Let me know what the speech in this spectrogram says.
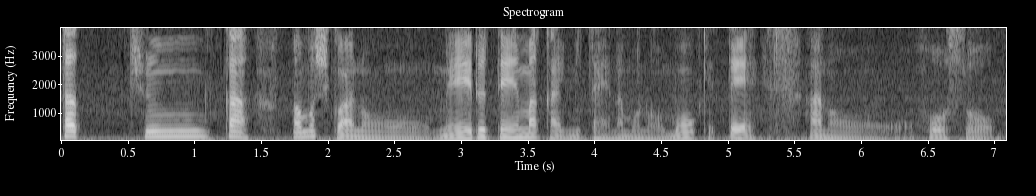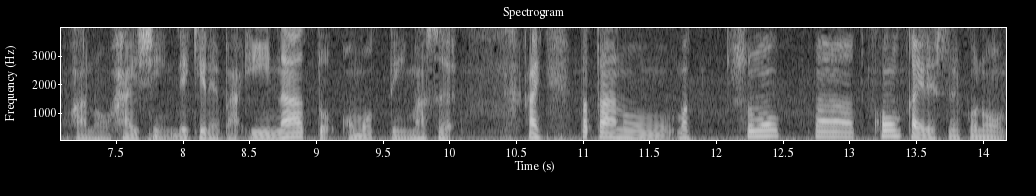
た瞬間、まあ、もしくはあのメールテーマ会みたいなものを設けて、あの放送、あの配信できればいいなと思っています。はい。また、あの、まあ、その、まあ、今回ですね、この、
